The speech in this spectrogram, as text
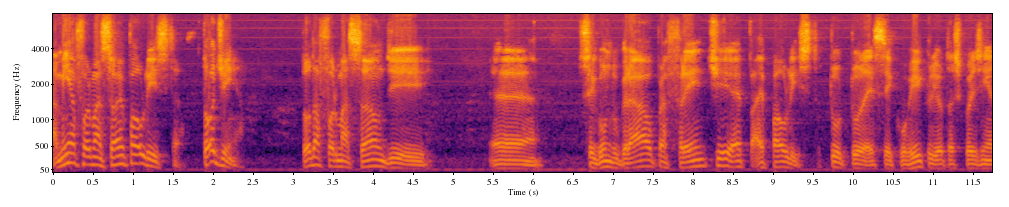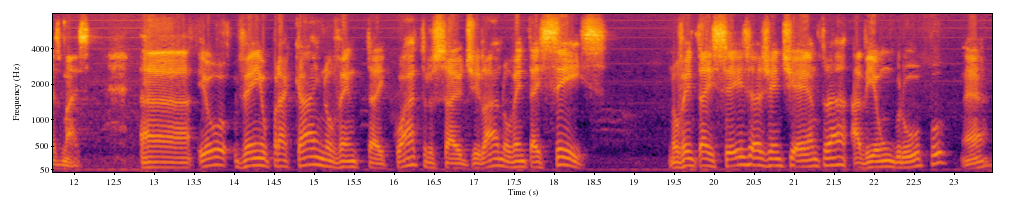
A minha formação é paulista, todinha. Toda a formação de é, segundo grau para frente é, é, paulista. Tudo, tudo, esse currículo e outras coisinhas mais. Ah, eu venho para cá em 94, saio de lá, 96 96 a gente entra, havia um grupo, né?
